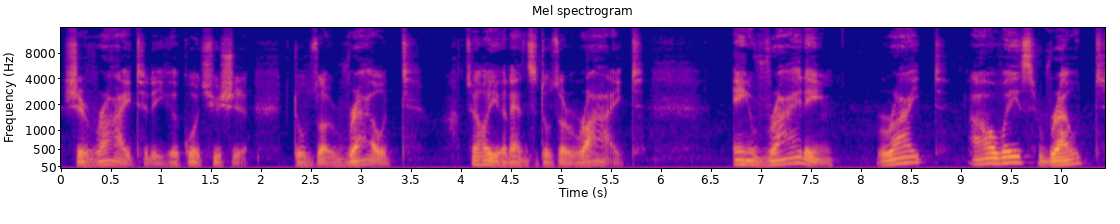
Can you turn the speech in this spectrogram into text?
是 ride 的一个过去式，读作 road，最后一个单词读作 ride。In riding, ride always wrote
